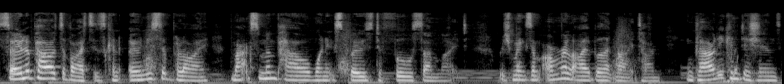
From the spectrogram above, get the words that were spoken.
Solar powered devices can only supply maximum power when exposed to full sunlight, which makes them unreliable at nighttime, in cloudy conditions,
